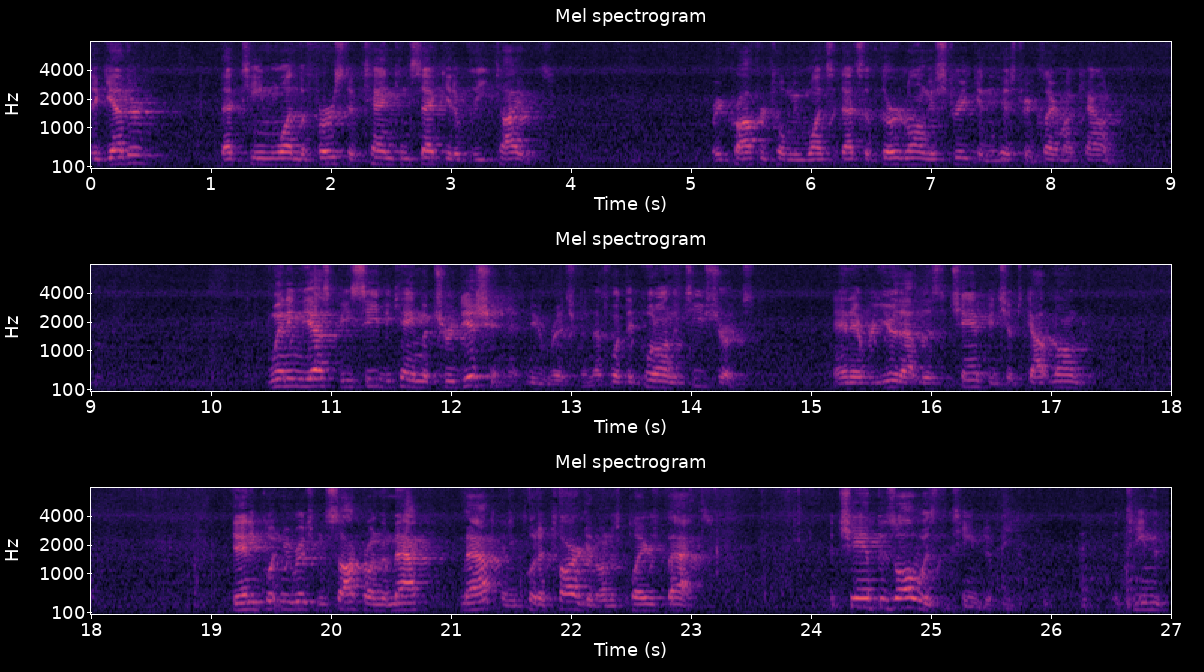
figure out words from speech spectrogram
Together, that team won the first of 10 consecutive league titles. Ray Crawford told me once that that's the third longest streak in the history of Clermont County. Winning the SBC became a tradition at New Richmond. That's what they put on the t-shirts. And every year that list of championships got longer. Denny put New Richmond soccer on the map, map and he put a target on his players' backs. The champ is always the team to beat. The team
